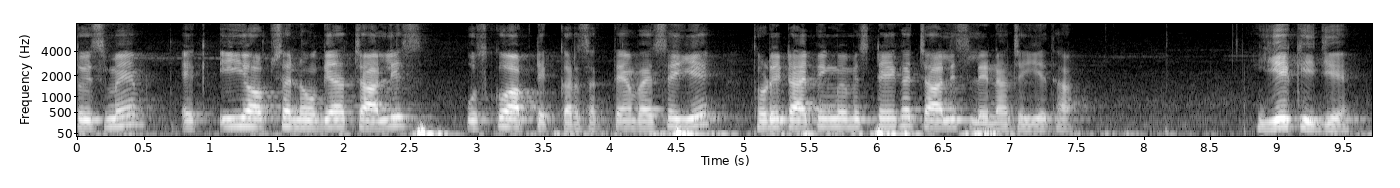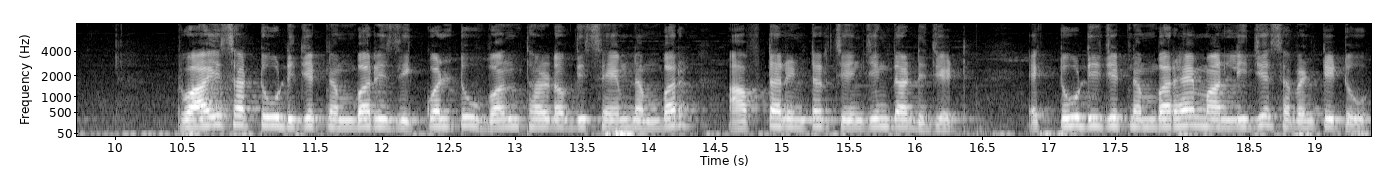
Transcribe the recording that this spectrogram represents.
तो इसमें एक ई e ऑप्शन हो गया चालीस, उसको आप टिक कर सकते हैं। वैसे ये थोड़ी टाइपिंग में मिस्टेक है, चालीस लेना चाहिए था। ये कीजिए। Twice a two digit number is equal to one third of the same number after interchanging the digit एक टू डिजिट नंबर है, मान लीजिए सेवेंटी टू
